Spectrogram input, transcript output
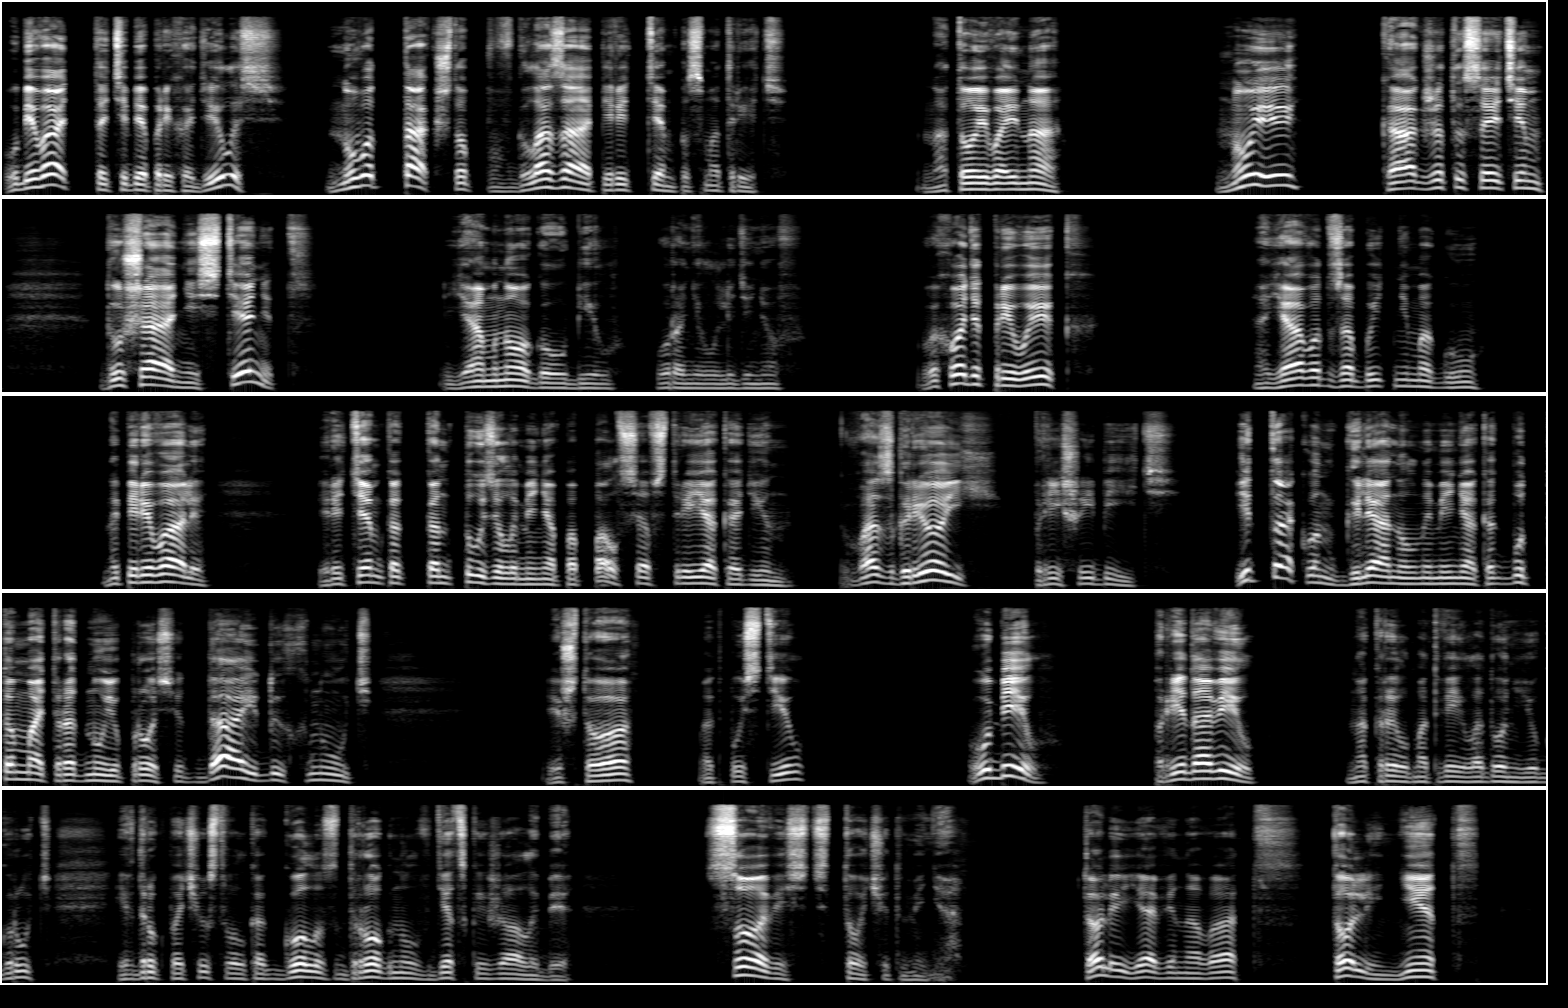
Убивать-то тебе приходилось? Ну вот так, чтоб в глаза перед тем посмотреть. На то и война. Ну и как же ты с этим? Душа не стенет? Я много убил, — уронил Леденев. Выходит, привык. А я вот забыть не могу. На перевале, перед тем, как контузило меня, попался австрияк один. Возгрёй пришибить. И так он глянул на меня, как будто мать родную просит «дай дыхнуть». И что, отпустил? Убил, придавил накрыл Матвей ладонью грудь и вдруг почувствовал, как голос дрогнул в детской жалобе. «Совесть точит меня. То ли я виноват, то ли нет.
